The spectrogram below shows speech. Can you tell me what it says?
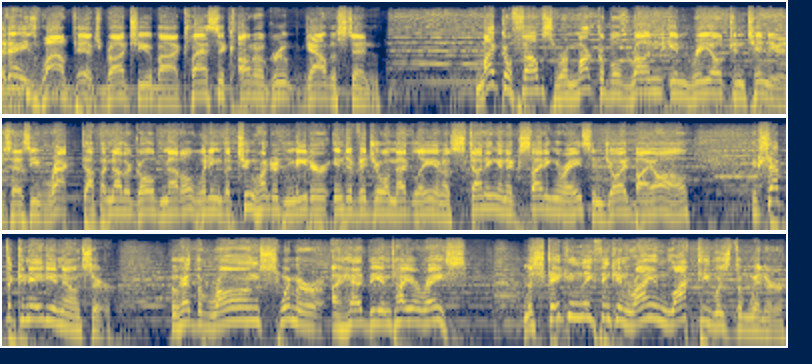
Today's Wild Pitch brought to you by Classic Auto Group Galveston. Michael Phelps' remarkable run in Rio continues as he racked up another gold medal, winning the 200 meter individual medley in a stunning and exciting race enjoyed by all, except the Canadian announcer, who had the wrong swimmer ahead the entire race, mistakenly thinking Ryan Lochte was the winner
